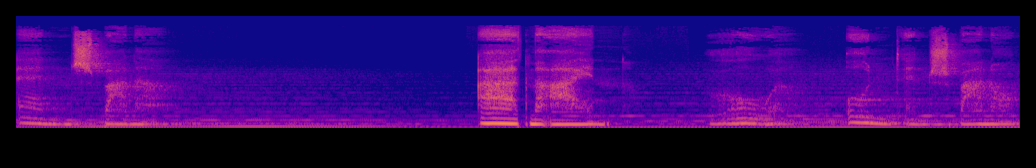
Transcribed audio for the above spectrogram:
entspanne. Atme ein, Ruhe und Entspannung.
